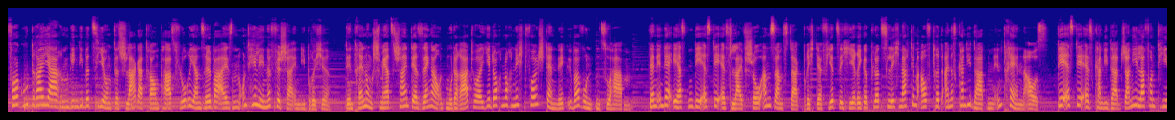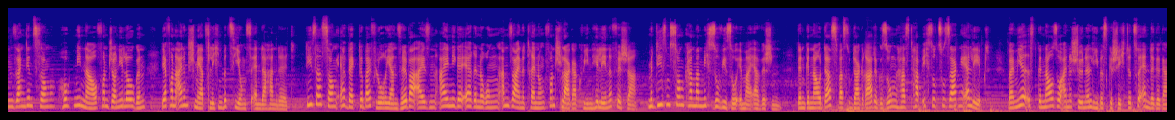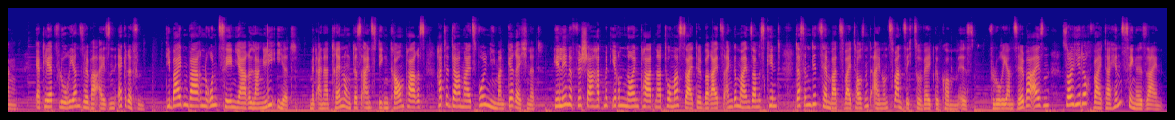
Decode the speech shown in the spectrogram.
Vor gut drei Jahren ging die Beziehung des Schlagertraumpaars Florian Silbereisen und Helene Fischer in die Brüche. Den Trennungsschmerz scheint der Sänger und Moderator jedoch noch nicht vollständig überwunden zu haben. Denn in der ersten DSDS Live-Show am Samstag bricht der 40-Jährige plötzlich nach dem Auftritt eines Kandidaten in Tränen aus. DSDS-Kandidat Gianni Lafontaine sang den Song Hold Me Now von Johnny Logan, der von einem schmerzlichen Beziehungsende handelt. Dieser Song erweckte bei Florian Silbereisen einige Erinnerungen an seine Trennung von Schlagerqueen Helene Fischer. Mit diesem Song kann man mich sowieso immer erwischen. Denn genau das, was du da gerade gesungen hast, habe ich sozusagen erlebt. Bei mir ist genauso eine schöne Liebesgeschichte zu Ende gegangen, erklärt Florian Silbereisen ergriffen. Die beiden waren rund zehn Jahre lang liiert. Mit einer Trennung des einstigen Traumpaares hatte damals wohl niemand gerechnet. Helene Fischer hat mit ihrem neuen Partner Thomas Seitel bereits ein gemeinsames Kind, das im Dezember 2021 zur Welt gekommen ist. Florian Silbereisen soll jedoch weiterhin Single sein.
